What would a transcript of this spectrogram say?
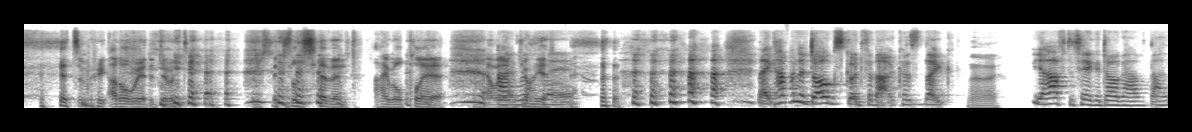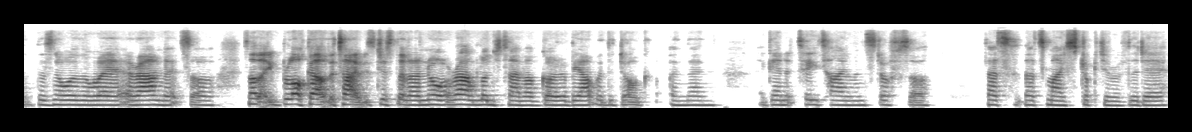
it's a very adult way to do it. From six till seven, I will play. And I will I will it. like having a dog's good for that because like Aye. You have to take a dog out. That there's no other way around it. So it's not that you block out the time. It's just that I know around lunchtime I've got to be out with the dog, and then again at tea time and stuff. So that's that's my structure of the day.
